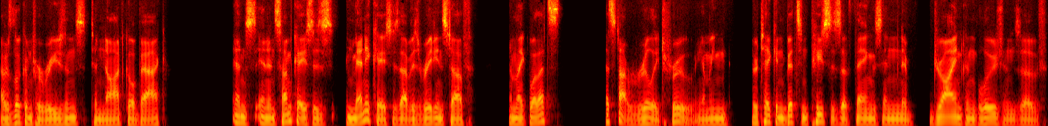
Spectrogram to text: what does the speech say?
I was looking for reasons to not go back. And, and in some cases, in many cases, I was reading stuff. I'm like, well, that's that's not really true. I mean, they're taking bits and pieces of things and they're drawing conclusions of.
